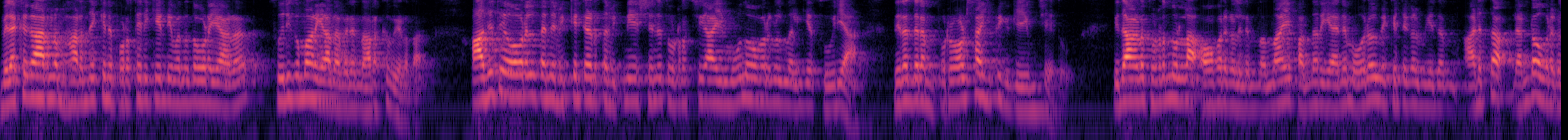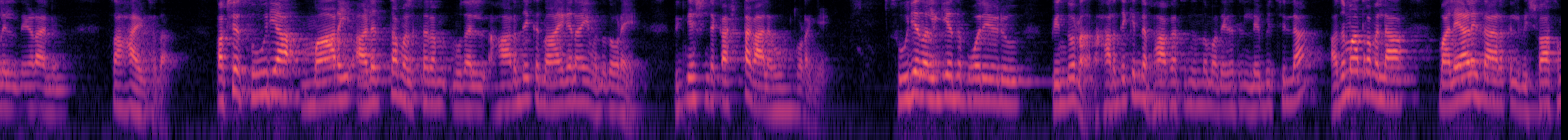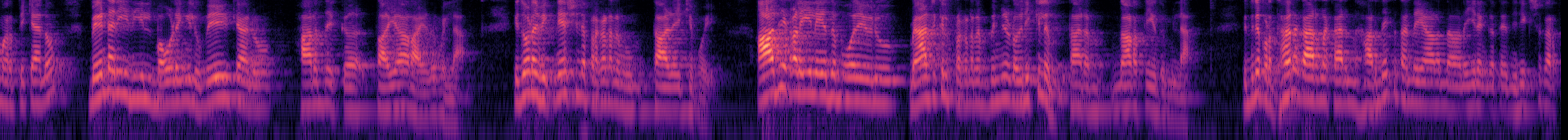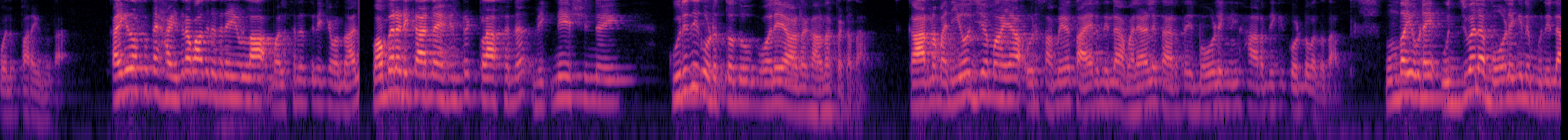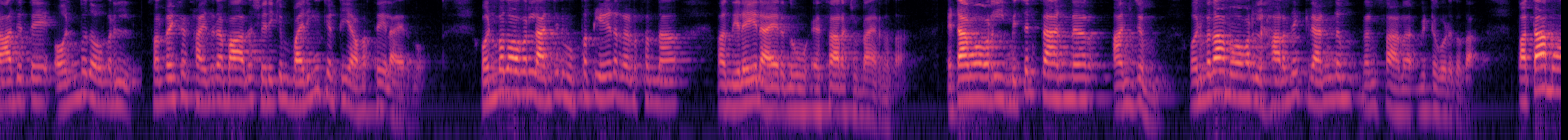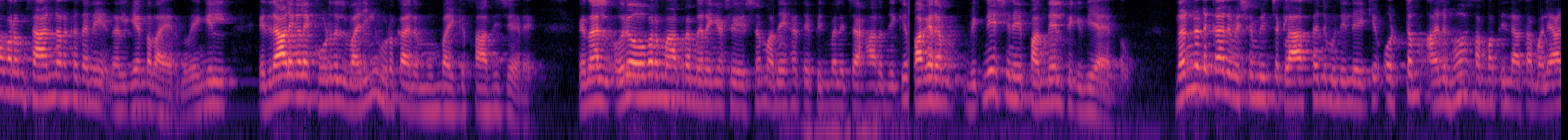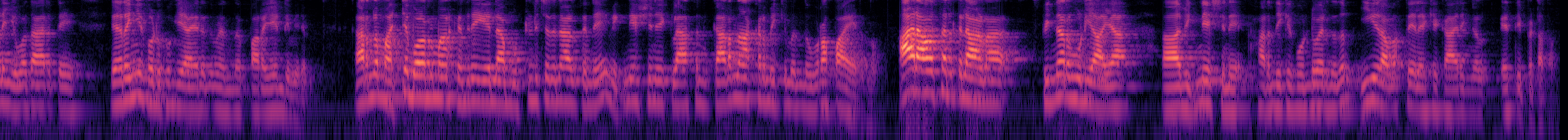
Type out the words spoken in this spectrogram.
വിലക്ക് കാരണം ഹർദിക്കിന് പുറത്തിരിക്കേണ്ടി വന്നതോടെയാണ് സൂര്യകുമാർ യാദവിന് നറുക്ക് വീണത്. ആദ്യത്തെ ഓവറിൽ തന്നെ വിക്കറ്റ് എടുത്ത വിഘ്നേഷിന് തുടർച്ചയായി മൂന്ന് ഓവറുകൾ നൽകിയ സൂര്യ നിരന്തരം പ്രോത്സാഹിപ്പിക്കുകയും ചെയ്തു. ഇതാണ് തുടർന്നുള്ള ഓവറുകളിലും നന്നായി പന്തെറിയാനും ഓരോ വിക്കറ്റുകൾ വീതം അടുത്ത രണ്ട് ഓവറുകളിൽ നേടാനും സഹായിച്ചത്. പക്ഷെ സൂര്യ മാറി അടുത്ത മത്സരം മുതൽ ഹാർദിക് നായകനായി വന്നതോടെ വിഘ്നേഷിന്റെ കഷ്ടകാലവും തുടങ്ങി. സൂര്യ നൽകിയതുപോലെ ഒരു പിന്തുണ ഹർദിക്കിന്റെ ഭാഗത്തു നിന്നും അദ്ദേഹത്തിന് ലഭിച്ചില്ല. അതുമാത്രമല്ല മലയാളി താരത്തിൽ വിശ്വാസമർപ്പിക്കാനോ വേണ്ട രീതിയിൽ ബൗളിങ്ങിൽ ഉപയോഗിക്കാനോ ഹർദിക്ക് തയ്യാറായതുമില്ല ഇതോടെ വിഘ്നേഷിന്റെ പ്രകടനവും താഴേക്ക് പോയി. ആദ്യ കളിയിലേതുപോലെ ഒരു മാജിക്കൽ പ്രകടനം പിന്നീട് ഒരിക്കലും താരം നടത്തിയതുമില്ല. ഇതിന് പ്രധാന കാരണക്കാരൻ ഹർദിക് തന്നെയാണെന്നാണ് ഈ രംഗത്തെ നിരീക്ഷകർ പോലും പറയുന്നത്. കഴിഞ്ഞ ദിവസത്തെ ഹൈദരാബാദിനെതിരെയുള്ള മത്സരത്തിലേക്ക് വന്നാൽ വമ്പനടിക്കാരനായ ഹെൻറിക് ക്ലാസിന് വിഘ്നേഷിനെ കുരുതി കൊടുത്തതുപോലെയാണ് കാണപ്പെട്ടത്. കാരണം അനുയോജ്യമായ ഒരു സമയത്തായിരുന്നില്ല മലയാളി താരത്തെ ബോളിംഗിൽ ഹാർദിക്ക് കൊണ്ടുവന്നത്. മുംബൈയുടെ ഉജ്ജ്വല ബോളിംഗിന് മുന്നിൽ ആദ്യത്തെ ഒൻപത് ഓവറിൽ സൺറൈസേഴ്സ് ഹൈദരാബാദ് ശരിക്കും വലിഞ്ഞു അവസ്ഥയിലായിരുന്നു. ഒൻപത് ഓവറിൽ അഞ്ചിന് മുപ്പത്തിയേഴ് റൺസ് എന്ന നിലയിലായിരുന്നു എസ് ആർ എച്ച് ഉണ്ടായിരുന്നത്. എട്ടാം ഓവറിൽ മിച്ചൽ സാൻഡർ അഞ്ചും ഒൻപതാം ഓവറിൽ ഹർദിക് രണ്ടും റൺസാണ് വിട്ടുകൊടുത്തത്. പത്താം ഓവറും സാൻഡർക്ക് തന്നെ നൽകേണ്ടതായിരുന്നു. എങ്കിൽ എതിരാളികളെ കൂടുതൽ വരിങ്ങി മുറുക്കാനും മുംബൈക്ക് സാധിച്ചേനെ. എന്നാൽ ഒരു ഓവർ മാത്രം ഇറങ്ങിയ ശേഷം അദ്ദേഹത്തെ പിൻവലിച്ച ഹാർദിക്ക് പകരം വിഘ്നേഷിനെ പന്തേൽപ്പിക്കുകയായിരുന്നു. റണ്ണെടുക്കാൻ വിഷമിച്ച ക്ലാസിന് മുന്നിലേക്ക് ഒട്ടും അനുഭവ സമ്പത്തില്ലാത്ത മലയാളി യുവതാരത്തെ ഇറങ്ങി കൊടുക്കുകയായിരുന്നു എന്ന് പറയേണ്ടി വരും. കാരണം മറ്റ് ബോളർമാർക്കെതിരെയെല്ലാം മുട്ടിടിച്ചതിനാൽ തന്നെ വിഘ്നേഷിനെ ക്ലാസൻ കടന്നാക്രമിക്കുമെന്ന് ഉറപ്പായിരുന്നു. ആ ഒരവസരത്തിലാണ് സ്പിന്നർ കൂടിയായ വിഘ്നേഷിനെ ഹർദിക്ക് കൊണ്ടുവരുന്നതും ഈ ഒരു അവസ്ഥയിലേക്ക് കാര്യങ്ങൾ എത്തിപ്പെട്ടതും.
